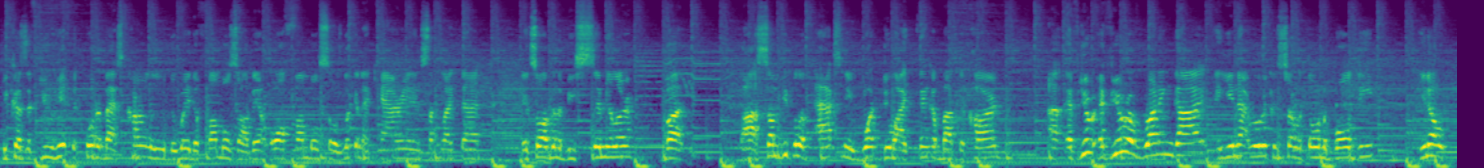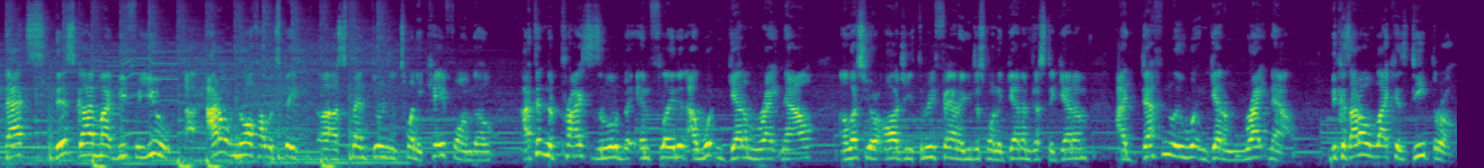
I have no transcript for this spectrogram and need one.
because if you hit the quarterbacks currently with the way the fumbles are, they're all fumbles. So looking at carrying and stuff like that, it's all going to be similar. But uh, some people have asked me, what do I think about the card? Uh, if you're if you're a running guy and you're not really concerned with throwing the ball deep, you know that's this guy might be for you. I, I don't know if I would spend uh, spend 320k for him though. I think the price is a little bit inflated. I wouldn't get him right now unless you're an RG3 fan or you just want to get him just to get him. I definitely wouldn't get him right now because I don't like his deep throw.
